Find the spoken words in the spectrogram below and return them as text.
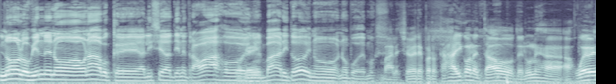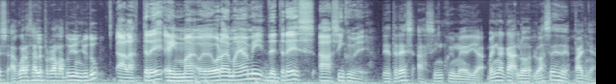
No, los viernes no hago nada porque Alicia tiene trabajo en el bar y todo y no, no podemos. Vale, chévere. Pero estás ahí conectado de lunes a, a jueves. ¿A hora sale el programa tuyo en YouTube? A las 3, en Ma- eh, hora de Miami, de 3 a 5 y media, De 3 a 5 y media. Ven acá, lo, lo haces desde España.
